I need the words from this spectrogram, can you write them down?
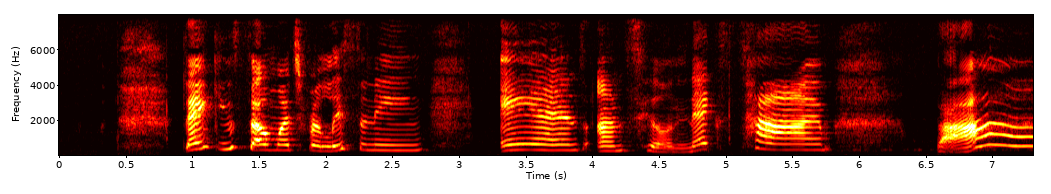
Thank you so much for listening. And until next time, bye.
